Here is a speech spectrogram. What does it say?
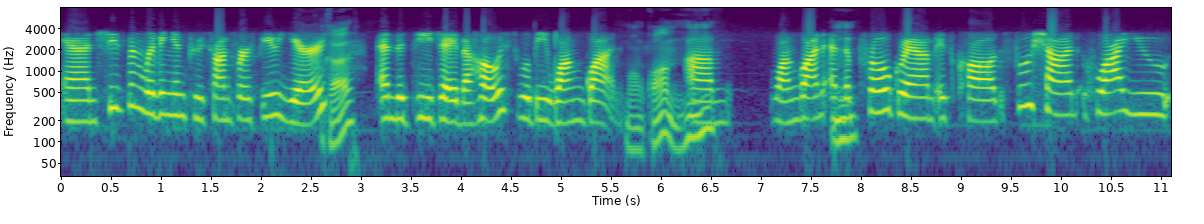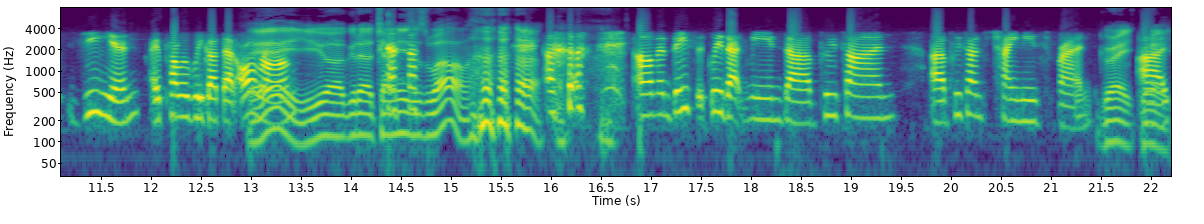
and she's been living in Busan for a few years. Okay. And the DJ, the host, will be Wang Guan. Wang Guan. Mm-hmm. Um, Wang Guan, and mm-hmm. the program is called Fushan Huayu Jiyin. I probably got that all hey, wrong. Hey, you are good at Chinese as well. um, and basically, that means uh, Busan uh, Busan's Chinese friend. great, Uh, great.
